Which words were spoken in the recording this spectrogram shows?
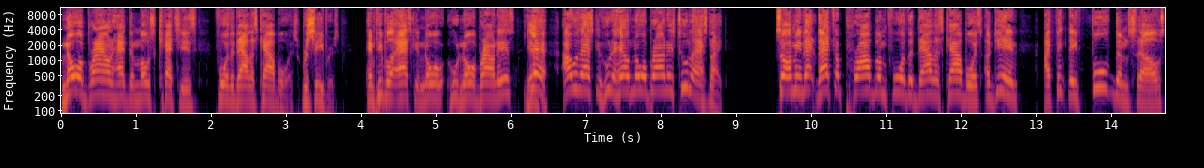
Noah Brown had the most catches for the Dallas Cowboys, receivers. And people are asking Noah who Noah Brown is. Yeah. yeah, I was asking who the hell Noah Brown is too last night. So I mean that that's a problem for the Dallas Cowboys. Again, I think they fooled themselves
